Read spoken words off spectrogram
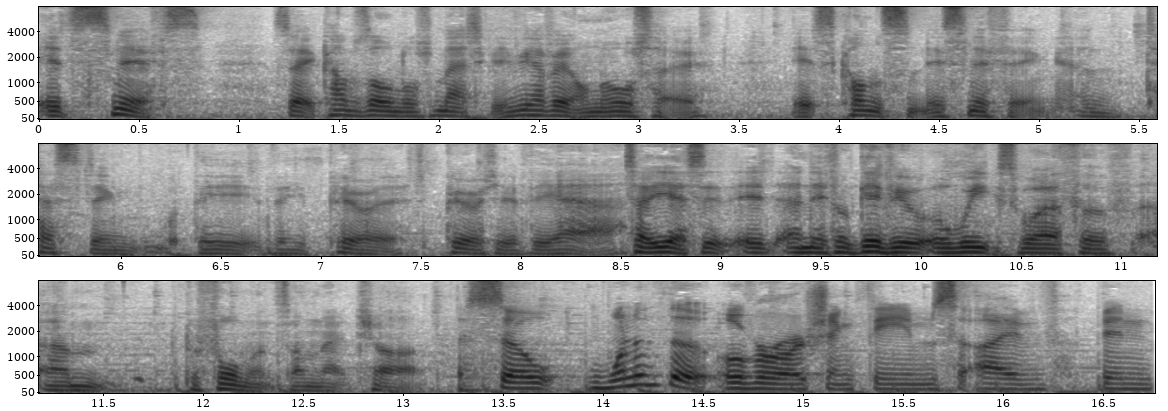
it sniffs. So it comes on automatically. If you have it on auto, it's constantly sniffing and testing the, the purity, purity of the air. So yes, it, it, and it'll give you a week's worth of um, performance on that chart. So one of the overarching themes I've been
